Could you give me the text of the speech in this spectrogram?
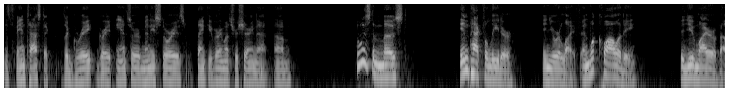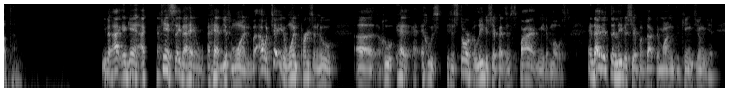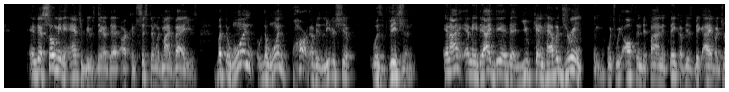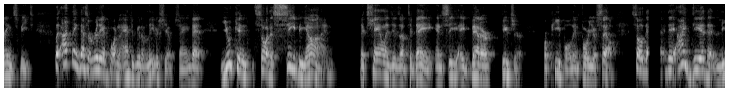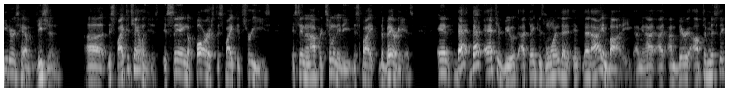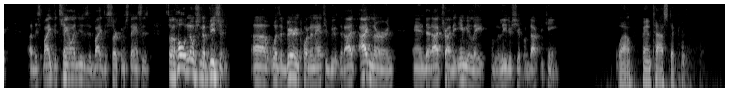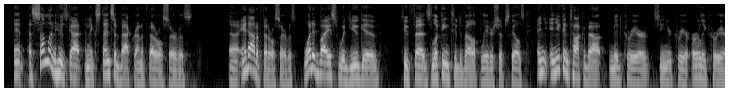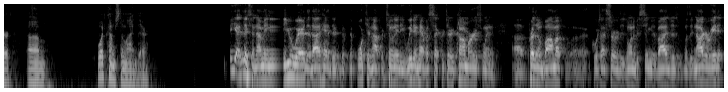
It's fantastic. It's a great, great answer. Many stories. Thank you very much for sharing that. Um, who was the most impactful leader in your life, and what quality did you admire about them? You know, I, again, I, can't say that I had, I had just one, but I would tell you the one person who uh, who whose historical leadership has inspired me the most, and that is the leadership of Dr. Martin Luther King Jr. And there's so many attributes there that are consistent with my values. But the one the one part of his leadership was vision. And I I mean the idea that you can have a dream, which we often define and think of his big I have a dream speech. But I think that's a really important attribute of leadership, Shane, that you can sort of see beyond the challenges of today and see a better future for people and for yourself. So the, the idea that leaders have vision, uh, despite the challenges, is seeing a forest despite the trees, it's seeing an opportunity despite the barriers. And that that attribute, I think, is one that that I embody. I mean, I, I am very optimistic, uh, despite the challenges, despite the circumstances. So the whole notion of vision uh, was a very important attribute that I I learned and that I've tried to emulate from the leadership of Dr. King. Wow, fantastic. And as someone who's got an extensive background in federal service uh, and out of federal service, what advice would you give to feds looking to develop leadership skills? And, and you can talk about mid career, senior career, early career. Um, what comes to mind there? Yeah, listen, I mean, you're aware that I had the, the, the fortunate opportunity. We didn't have a Secretary of Commerce when uh, President Obama, uh, of course, I served as one of his senior advisors, was inaugurated.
